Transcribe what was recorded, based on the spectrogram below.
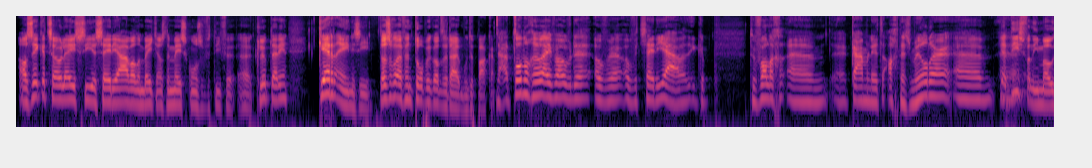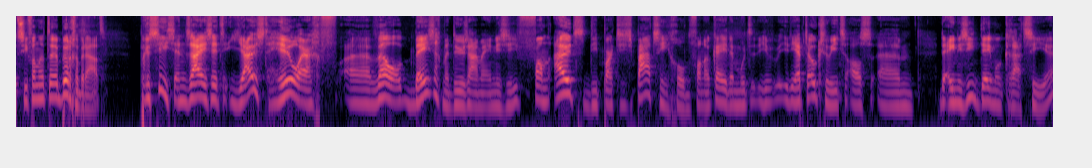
als ik het zo lees, zie je CDA wel een beetje als de meest conservatieve club daarin. Kernenergie, dat is wel even een topic wat we eruit moeten pakken. Nou, toch nog heel even over, de, over, over het CDA. Want ik heb toevallig uh, Kamerlid Agnes Mulder. Uh, ja, die is van die motie van het burgerberaad. Precies, en zij zit juist heel erg wel bezig met duurzame energie vanuit die participatiegrond. Van oké, dan moet je, je hebt ook zoiets als um, de energiedemocratie. Hè?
